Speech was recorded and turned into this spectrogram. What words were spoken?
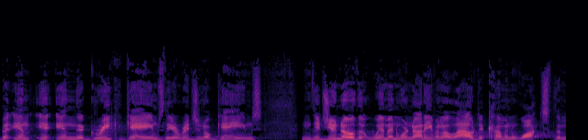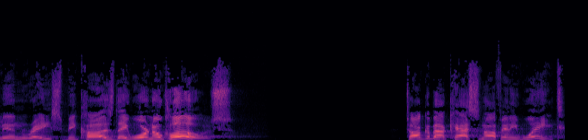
but in, in the Greek games, the original games, did you know that women were not even allowed to come and watch the men race because they wore no clothes? Talk about casting off any weight.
